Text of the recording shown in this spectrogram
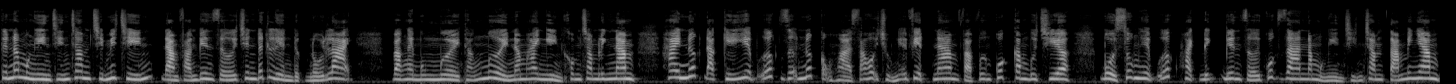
Từ năm 1999, đàm phán biên giới trên đất liền được nối lại và ngày 10 tháng 10 năm 2005, hai nước đã ký hiệp ước giữa nước Cộng hòa xã hội chủ nghĩa Việt Nam và Vương quốc Campuchia, bổ sung hiệp ước hoạch định biên giới quốc gia năm 1985,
